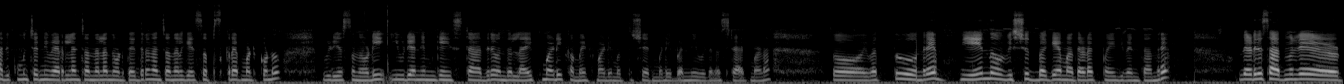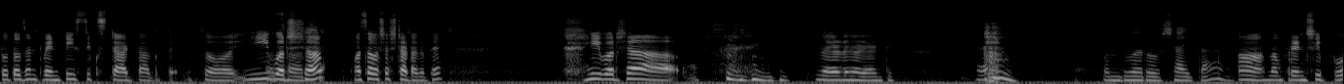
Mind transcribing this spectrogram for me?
ಅದಕ್ಕೆ ಮುಂಚೆ ನೀವು ಯಾರೆಲ್ಲ ಚಾನಲ್ ನೋಡ್ತಾ ಇದ್ರೆ ನನ್ನ ಚಾನಲ್ಗೆ ಸಬ್ಸ್ಕ್ರೈಬ್ ಮಾಡಿಕೊಂಡು ವೀಡಿಯೋಸ್ ನೋಡಿ. ಈ ವಿಡಿಯೋ ನಿಮಗೆ ಇಷ್ಟ ಆದರೆ ಒಂದು ಲೈಕ್ ಮಾಡಿ ಕಮೆಂಟ್ ಮಾಡಿ ಮತ್ತು ಶೇರ್ ಮಾಡಿ. ಬನ್ನಿ ವಿಡಿಯೋನ ಸ್ಟಾರ್ಟ್ ಮಾಡೋಣ. ಸೊ ಇವತ್ತು ಅಂದರೆ ಏನು ವಿಷಯದ ಬಗ್ಗೆ ಮಾತಾಡೋಕ್ಕೆ ಬಂದಿದ್ದೀವಿ ಅಂತ ಅಂದರೆ ಎರಡು ದಿವಸ ಆದಮೇಲೆ two thousand twenty six start ಆಗುತ್ತೆ. ಸೊ ಈ ವರ್ಷ ಹೊಸ ವರ್ಷ ಸ್ಟಾರ್ಟ್ ಆಗುತ್ತೆ. ಈ ವರ್ಷ ಎರಡು ನೋಡಿ ಆಂಟಿ ಒಂದೂವರೆ ವರ್ಷ ಆಯ್ತಾ? ಹಾಂ ನಮ್ಮ ಫ್ರೆಂಡ್ಶಿಪ್ಪು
